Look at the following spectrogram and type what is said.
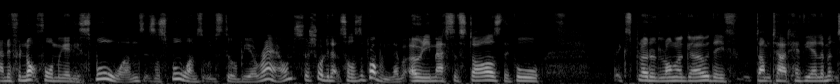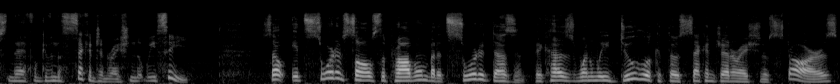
And if we're not forming any small ones, it's the small ones that would still be around. So surely that solves the problem. There were only massive stars. They've all exploded long ago. They've dumped out heavy elements and therefore given the second generation that we see. So it sort of solves the problem, but it sort of doesn't. Because when we do look at those second generation of stars,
